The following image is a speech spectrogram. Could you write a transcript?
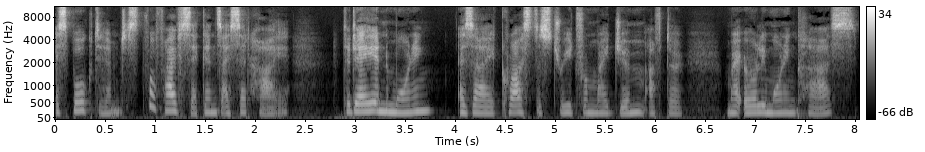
I spoke to him just for five seconds. I said hi. Today in the morning, as I crossed the street from my gym after my early morning class,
